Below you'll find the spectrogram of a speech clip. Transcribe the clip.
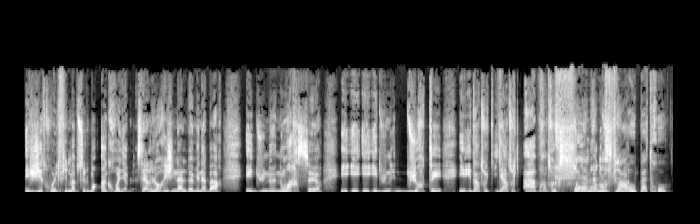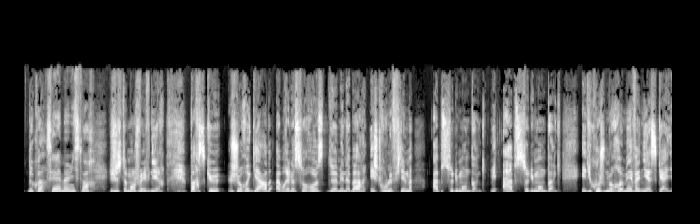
Et j'ai trouvé le film absolument incroyable. C'est-à-dire, l'original d'Amenabar est d'une noirceur et, et, et, et d'une dureté et, d'un truc, il y a un truc âpre, un truc C'est la sombre même dans le film. histoire ou pas trop? De quoi? C'est la même histoire? Justement, je vais y venir. Parce que je regarde Abre los Ojos de Amenabar et je trouve le film absolument dingue. Mais absolument dingue. Et du coup, je me remets Vanilla Sky.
